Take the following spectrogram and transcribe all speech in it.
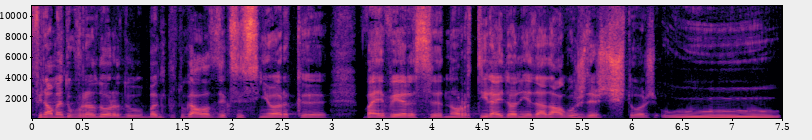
finalmente o governador do Banco de Portugal a dizer que sim, senhor, que vai ver se não retira a idoneidade a alguns destes gestores. Uh,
